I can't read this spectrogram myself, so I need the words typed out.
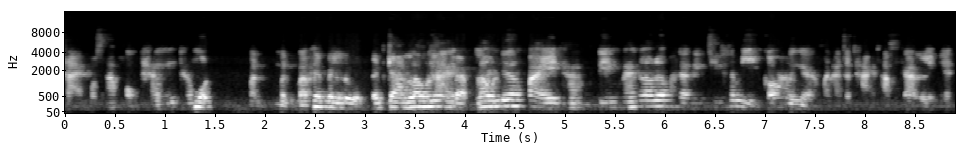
ถ่ายโพสอัพของทั้งทั้งหมดมันเหมือนมาให้เป็นลูปเป็นการเล่าเรื่องถ่ายแบบเล่าเรื่องไปทางเตียงนั้นเล่าเรื่องไปทางเตียงที่ถ้ามีอีกกล้องหนึ่งอะมันอาจจะถ่ายทับกันอะไรเงี้ย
